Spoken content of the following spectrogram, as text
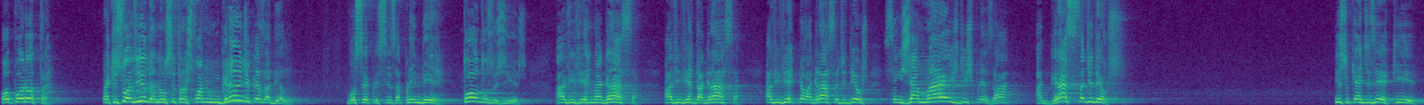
Ou por outra, para que sua vida não se transforme num grande pesadelo, você precisa aprender todos os dias a viver na graça a viver da graça, a viver pela graça de Deus, sem jamais desprezar a graça de Deus. Isso quer dizer que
